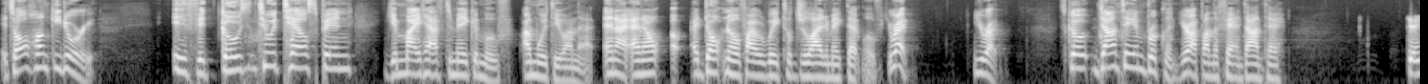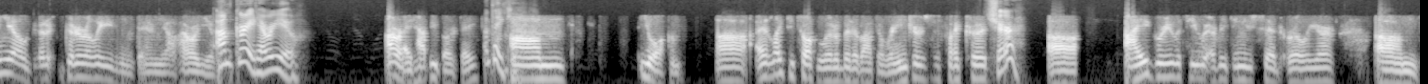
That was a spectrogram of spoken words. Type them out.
it's all hunky dory. If it goes into a tailspin, you might have to make a move. I'm with you on that. And I, I don't I don't know if I would wait till July to make that move. You're right. You're right. Let's go Dante in Brooklyn. You're up on the fan, Dante. Danielle, good, good early evening, Danielle. How are you? I'm great. How are you? All right, happy birthday. Oh, thank you. Um, you're welcome. Uh, I'd like to talk a little bit about the Rangers, if I could. sure. Uh, I agree with you, everything you said earlier. Um,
